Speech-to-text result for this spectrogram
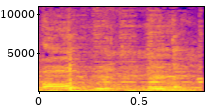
Always made.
